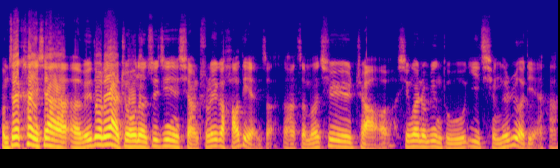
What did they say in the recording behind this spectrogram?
我们再看一下，呃，维多利亚州呢最近想出了一个好点子啊，怎么去找新冠状病毒疫情的热点哈？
